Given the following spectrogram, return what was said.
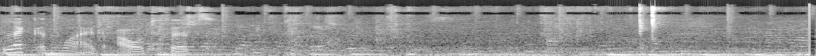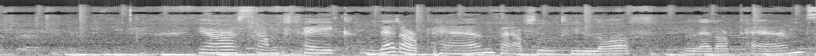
black and white outfit Here are some fake leather pants. I absolutely love leather pants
